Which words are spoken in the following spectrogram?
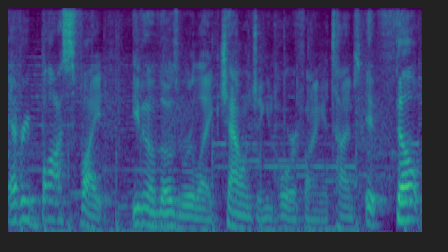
every boss fight, even though those were like challenging and horrifying at times, it felt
